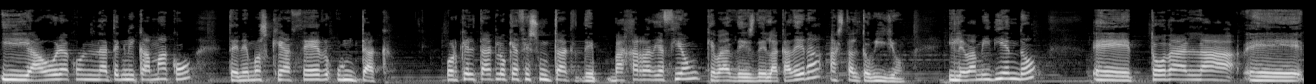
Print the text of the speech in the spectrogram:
Y ahora con la técnica MACO tenemos que hacer un TAC. Porque el TAC lo que hace es un TAC de baja radiación que va desde la cadera hasta el tobillo y le va midiendo eh, toda la, eh,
